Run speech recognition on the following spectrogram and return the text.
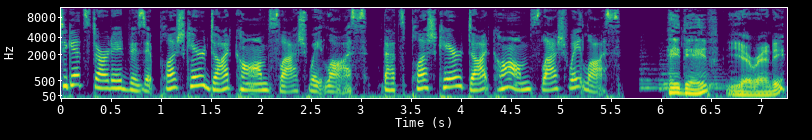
To get started, visit plushcare.com slash weight loss. That's plushcare.com slash weight loss. Hey, Dave. Yeah, Randy.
